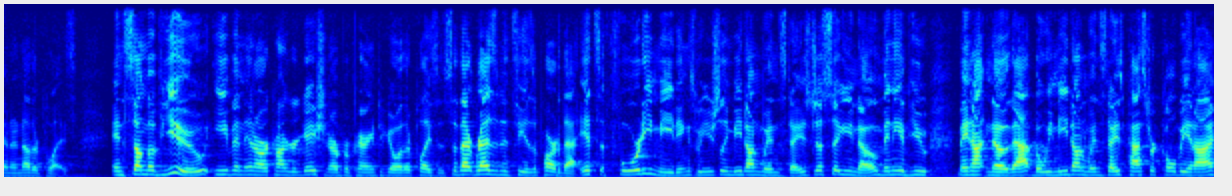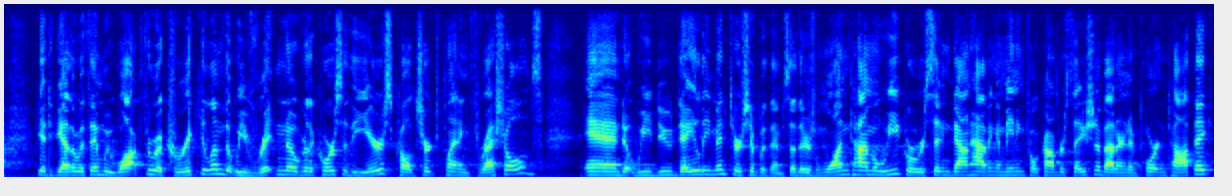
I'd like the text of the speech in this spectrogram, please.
in another place. And some of you, even in our congregation, are preparing to go other places. So that residency is a part of that. It's 40 meetings. We usually meet on Wednesdays, just so you know. Many of you may not know that, but we meet on Wednesdays. Pastor Colby and I get together with them. We walk through a curriculum that we've written over the course of the years called Church Planting Thresholds. And we do daily mentorship with them. So there's one time a week where we're sitting down having a meaningful conversation about an important topic.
